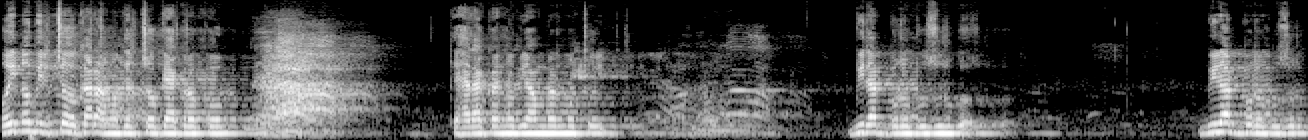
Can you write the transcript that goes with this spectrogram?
ওই নবীর চোখ আর আমাদের চোখ একরকম। তেহারা কয় নবী আমরার মতোই। বিরাট বড় বুজুর্গ। বিরাট বড় বুজুর্গ।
